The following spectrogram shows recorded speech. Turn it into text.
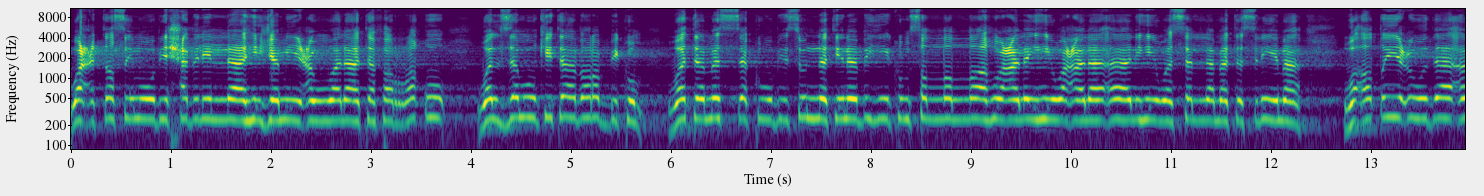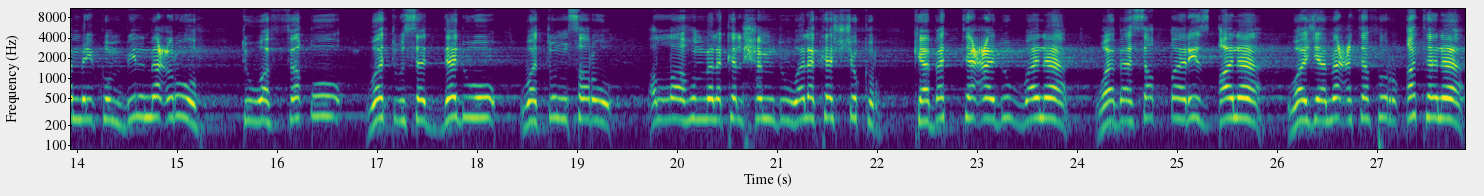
واعتصموا بحبل الله جميعا ولا تفرقوا والزموا كتاب ربكم وتمسكوا بسنة نبيكم صلى الله عليه وعلى آله وسلم تسليما وأطيعوا ذا أمركم بالمعروف توفقوا وتسددوا وتنصروا. اللهم لك الحمد ولك الشكر كبت عدونا وبسطت رزقنا وجمعت فرقتنا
